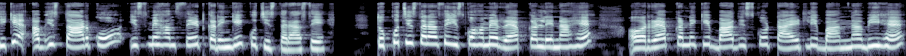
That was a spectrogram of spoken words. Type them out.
ठीक है? अब इस तार को इसमें हम सेट करेंगे कुछ इस तरह से। तो कुछ इस तरह से इसको हमें रैप कर लेना है और रैप करने के बाद इसको टाइटली बांधना भी है।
